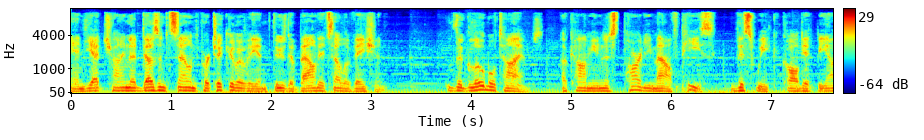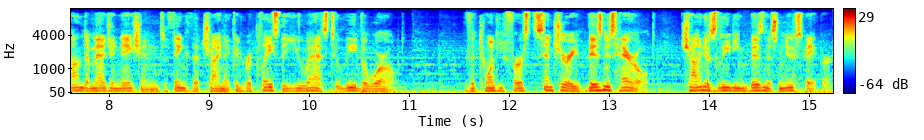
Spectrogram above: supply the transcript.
And yet China doesn't sound particularly enthused about its elevation. The Global Times, a Communist Party mouthpiece, this week called it beyond imagination to think that China could replace the US to lead the world. The 21st Century Business Herald, China's leading business newspaper,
